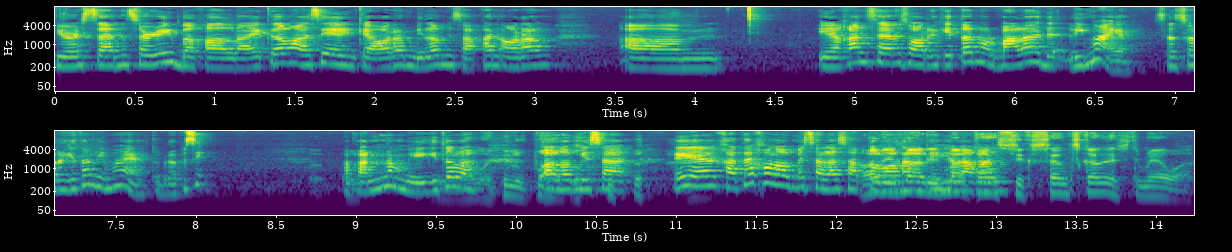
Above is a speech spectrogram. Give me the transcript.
your sensory bakal naik. Tau gak sih yang kayak orang bilang misalkan orang um, ya kan sensori kita normalnya ada 5 ya? Sensori kita 5 ya? Itu berapa sih? apa enam ya gitu lah kalau misal iya katanya kalau misalnya satu Oh lima orang lima kehilangan kan six sense kan istimewa.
